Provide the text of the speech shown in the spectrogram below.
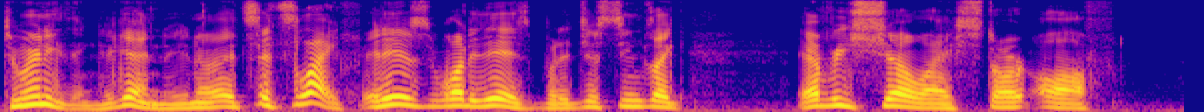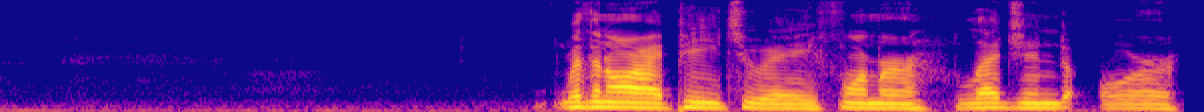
to anything. Again, you know, it's it's life. It is what it is. But it just seems like every show I start off with an RIP to a former legend or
